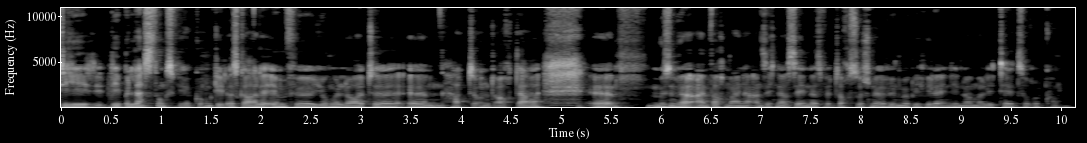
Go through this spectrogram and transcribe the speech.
die, die Belastungswirkung, die das gerade eben für junge Leute ähm, hat. Und auch da äh, müssen wir einfach meiner Ansicht nach sehen, dass wir doch so schnell wie möglich wieder in die Normalität zurückkommen.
